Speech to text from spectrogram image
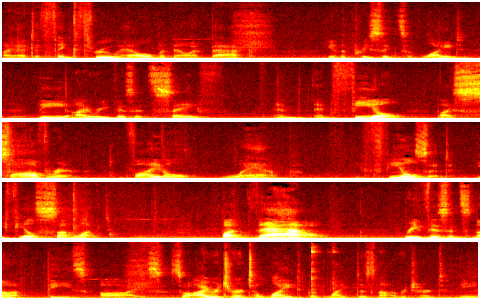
I had to think through hell, but now I'm back in the precincts of light. Thee I revisit safe and, and feel thy sovereign, vital lamp. He feels it. He feels sunlight. But thou revisits not these eyes. So I return to light, but light does not return to me.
